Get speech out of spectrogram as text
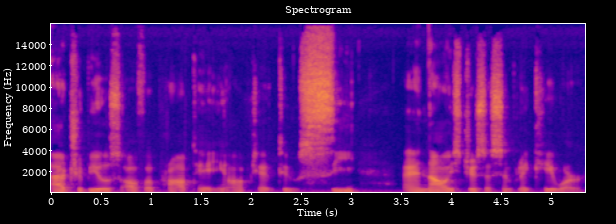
attributes of a property in Objective C, and now it's just a simply keyword.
